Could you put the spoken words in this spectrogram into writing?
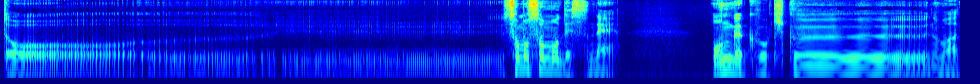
と、そもそもですね、音楽を聴くのは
